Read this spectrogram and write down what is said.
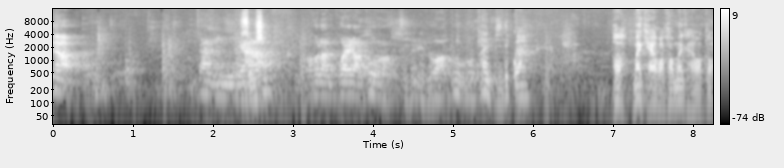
什么事？我互人拐偌久吼，偌久无爱比你讲。好，莫徛外口，莫徛外口，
